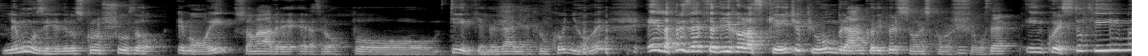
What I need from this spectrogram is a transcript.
le musiche dello sconosciuto Emoi, sua madre era troppo tirchia per dargli anche un cognome, e la presenza di Nicolas Cage più un branco di persone sconosciute. In questo film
